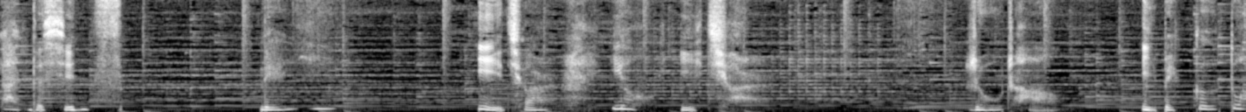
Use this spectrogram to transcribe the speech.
滥的心思，涟漪一圈儿又一圈儿，柔肠已被割断，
